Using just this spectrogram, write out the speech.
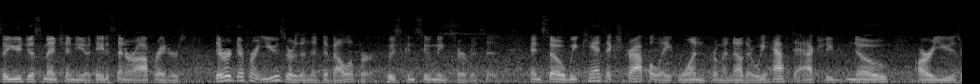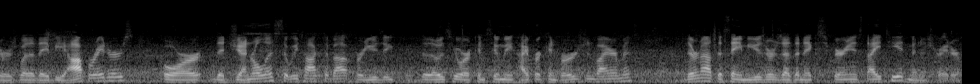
So you just mentioned, you know, data center operators. They're a different user than the developer who's consuming services, and so we can't extrapolate one from another. We have to actually know our users, whether they be operators or the generalists that we talked about for using those who are consuming hyper-converged environments they're not the same users as an experienced IT administrator.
